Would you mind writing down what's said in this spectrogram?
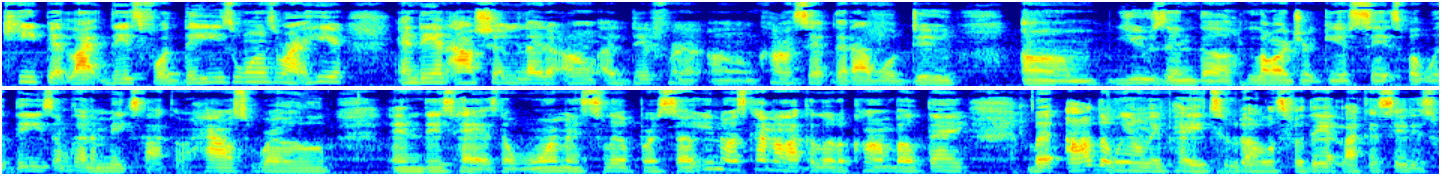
keep it like this for these ones right here. And then I'll show you later on a different um concept that I will do um using the larger gift sets. But with these i'm gonna mix like a house robe and this has the warming slipper. So you know it's kind of like a little combo thing. But although we only paid two dollars for that like i said it's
